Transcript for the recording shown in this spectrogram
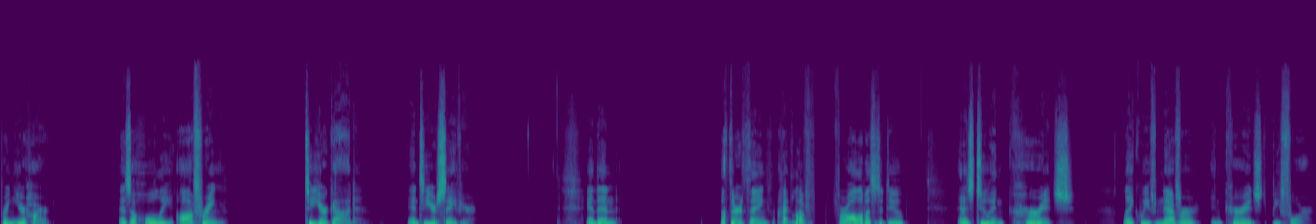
Bring your heart as a holy offering to your God and to your Savior. And then the third thing I'd love for all of us to do that is to encourage like we've never encouraged before.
